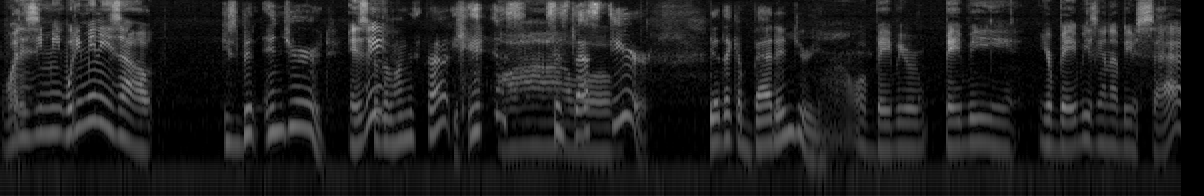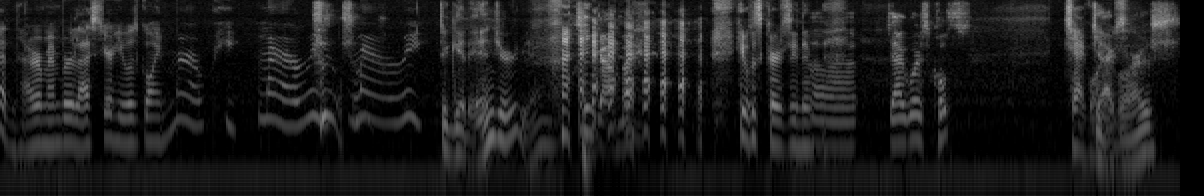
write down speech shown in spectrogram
What does he mean? What do you mean he's out? He's been injured Is he? for the longest time. Yes, since Wow. last year. He had like a bad injury. Oh, well, baby, baby, your baby's gonna be sad. I remember last year he was going Murray, Murray, Murray. To get injured, yeah. Chingamba. he was cursing him. uh, Jaguars, Colts. Jaguars. Jaguars.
